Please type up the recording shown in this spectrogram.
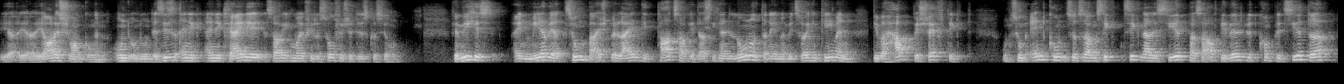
ja, Jahresschwankungen und, und, und. Es ist eine, eine kleine, sage ich mal, philosophische Diskussion. Für mich ist ein Mehrwert zum Beispiel allein die Tatsache, dass sich ein Lohnunternehmer mit solchen Themen überhaupt beschäftigt und zum Endkunden sozusagen signalisiert, pass auf, die Welt wird komplizierter,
